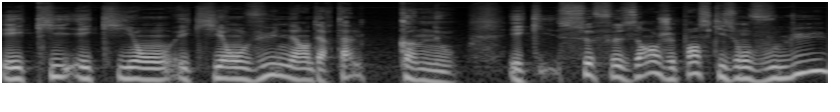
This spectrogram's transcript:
et qui, et, qui ont, et qui ont vu Néandertal comme nous. Et ce faisant, je pense qu'ils ont voulu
